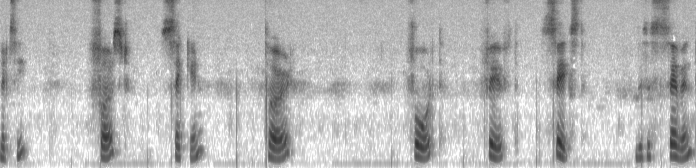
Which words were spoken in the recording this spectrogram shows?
let's see. First second third fourth fifth sixth. This is seventh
